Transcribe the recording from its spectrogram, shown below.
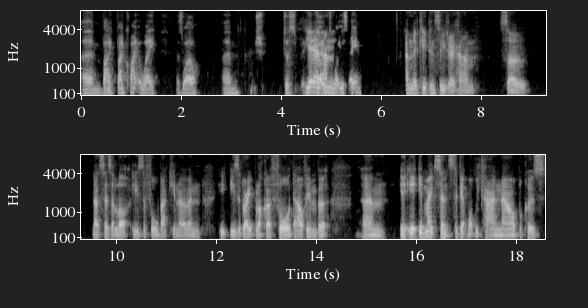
um, by by quite a way as well. Um, which just yeah, and, what you're saying. And they're keeping CJ Ham, so that says a lot. He's the fullback, you know, and he's a great blocker for Dalvin. But um, it, it, it makes sense to get what we can now because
